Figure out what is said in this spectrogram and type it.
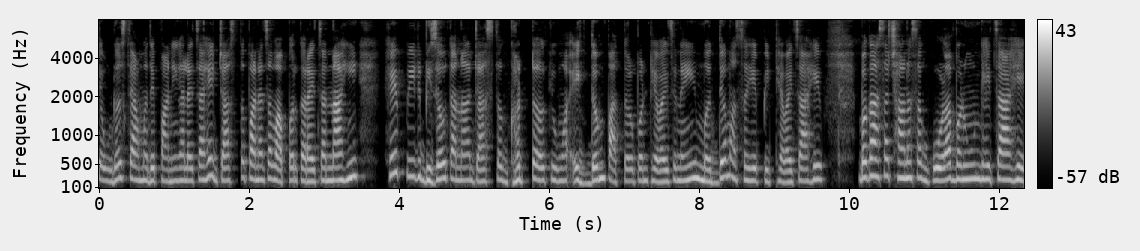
तेवढंच त्यामध्ये पाणी घालायचं आहे. जास्त पाण्याचा वापर करायचा नाही. हे पीठ भिजवताना जास्त घट्ट किंवा एकदम पातळ पण ठेवायचं नाही. मध्यम असं हे पीठ ठेवायचं आहे. बघा असा छान असा गोळा बनवून घ्यायचा आहे.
